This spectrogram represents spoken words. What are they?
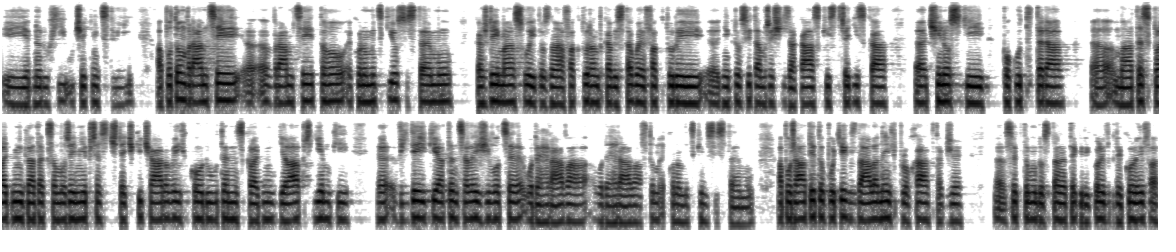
i jednoduchý účetnictví. A potom v rámci, uh, v rámci toho ekonomického systému každý má svoji, to znamená fakturantka vystavuje faktury, uh, někdo si tam řeší zakázky, střediska, činnosti, pokud teda Eh, máte skladníka, tak samozřejmě přes čtečky čárových kódů ten skladník dělá příjemky, eh, výdejky a ten celý život se odehrává, odehrává v tom ekonomickém systému. A pořád je to po těch vzdálených plochách, takže eh, se k tomu dostanete kdykoliv, kdekoliv a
